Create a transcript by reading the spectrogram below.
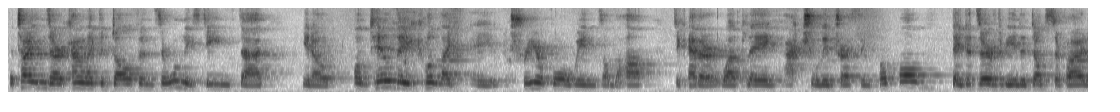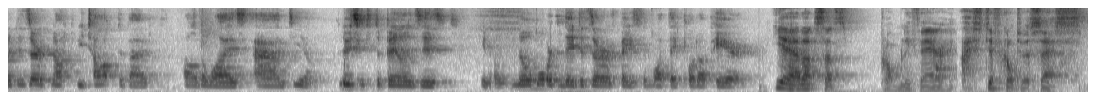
the Titans are kind of like the Dolphins. They're one of these teams that you know until they put like a three or four wins on the hop together while playing actual interesting football, they deserve to be in the dumpster fire. They deserve not to be talked about otherwise. And you know, losing to the Bills is you know no more than they deserve based on what they put up here. Yeah, that's that's probably fair. It's difficult to assess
